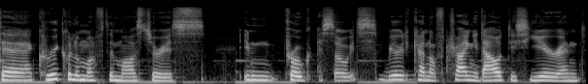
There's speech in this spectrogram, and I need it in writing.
The curriculum of the master is in progress. So it's we're kind of trying it out this year, and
